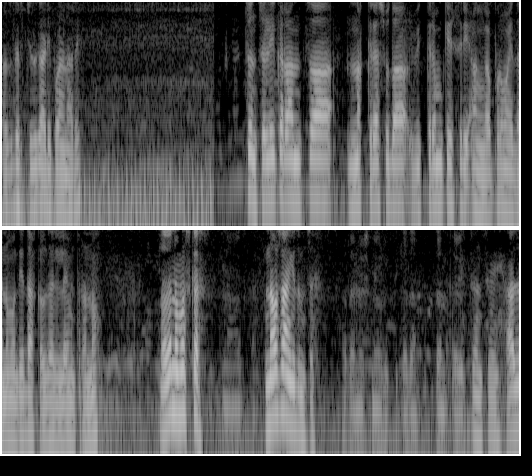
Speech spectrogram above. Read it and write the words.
आज घरचीच गाडी पळणार आहे. चंचळीकरांचा नखऱ्यासुद्धा विक्रम केसरी अंगापूर मैदानामध्ये दाखल झालेला आहे मित्रांनो. दादा नमस्कार. नमस्कार. नाव सांगा तुमचं? रमेश निवृत्ती कदम चंचळी चंचळी आज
